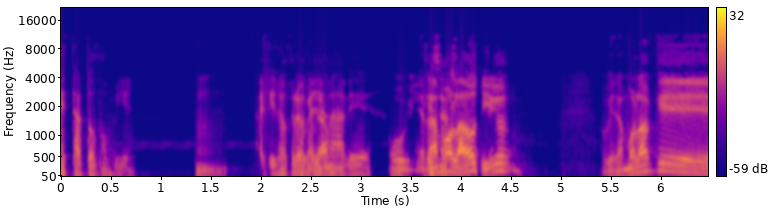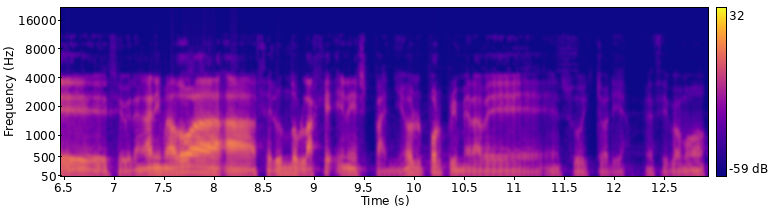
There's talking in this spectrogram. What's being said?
está todo bien. Aquí no creo que haya nadie. Hubiera molado, tío. Hubiera molado que se hubieran animado a, hacer un doblaje en español por primera vez en su historia. Es decir, vamos,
